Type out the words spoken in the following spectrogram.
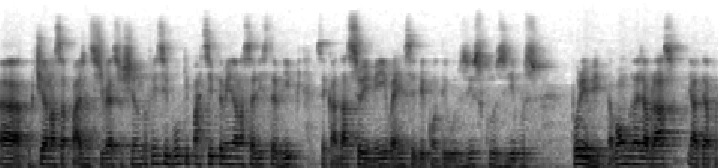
Uh, curtir a nossa página se estiver assistindo no Facebook e participe também da nossa lista VIP. Você cadastra seu e-mail e vai receber conteúdos exclusivos por e-mail, tá bom? Um grande abraço e até a próxima.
